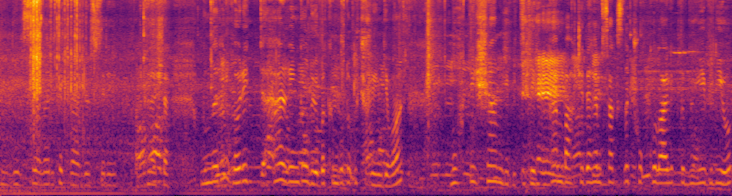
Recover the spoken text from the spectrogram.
Şu gelisiyaları tekrar göstereyim. Arkadaşlar bunların böyle her rengi oluyor. Bakın burada üç rengi var. Muhteşem bir bitki. Hem bahçede hem saksıda çok kolaylıkla büyüyebiliyor.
